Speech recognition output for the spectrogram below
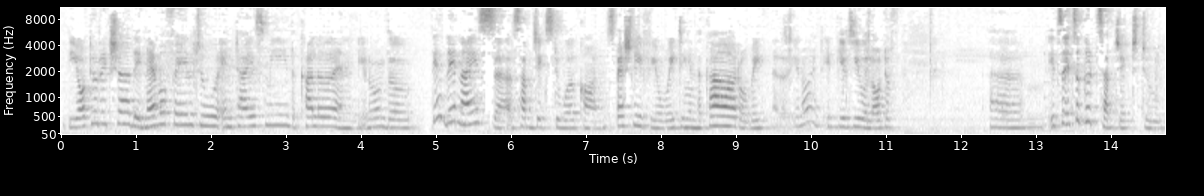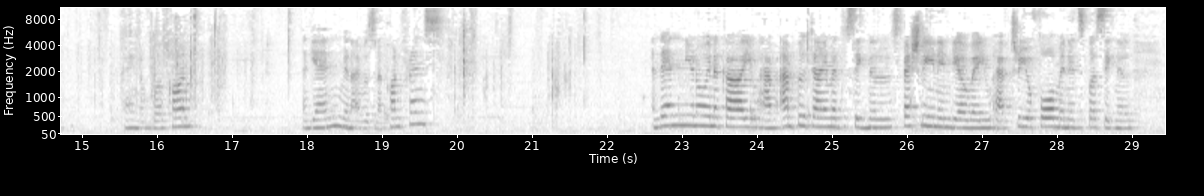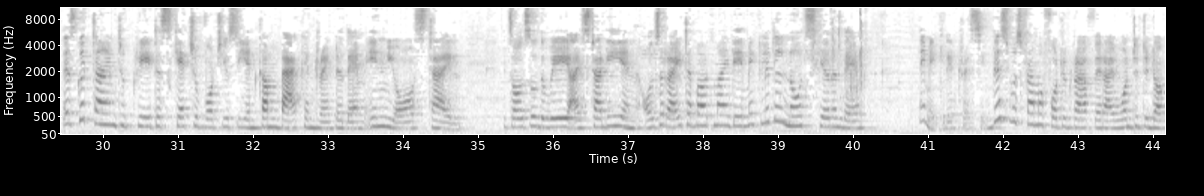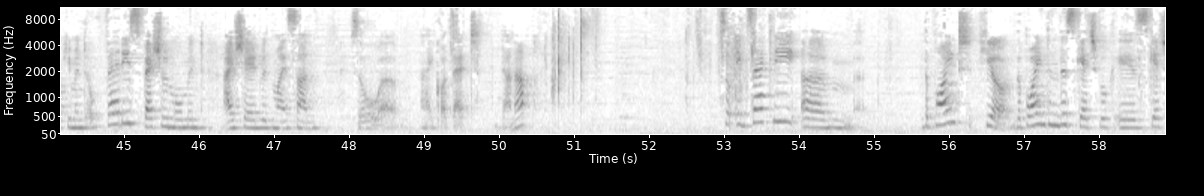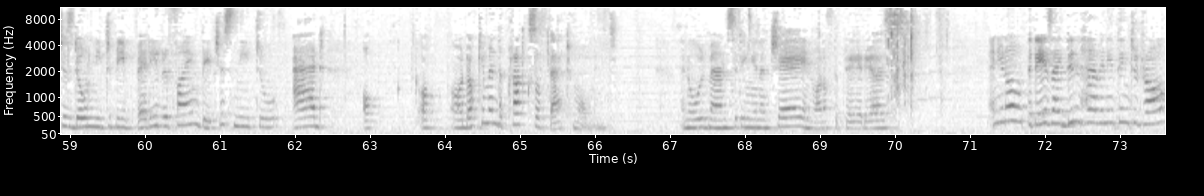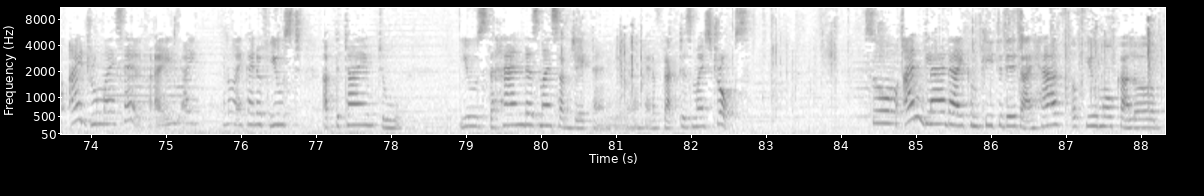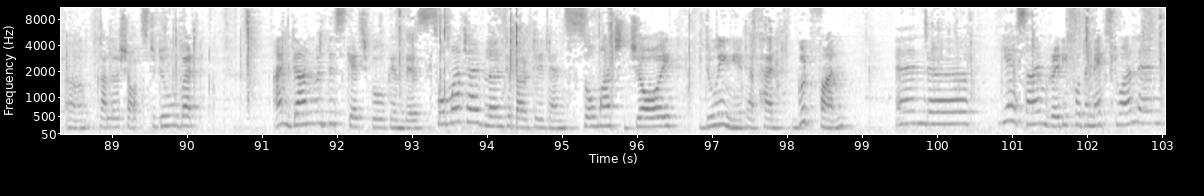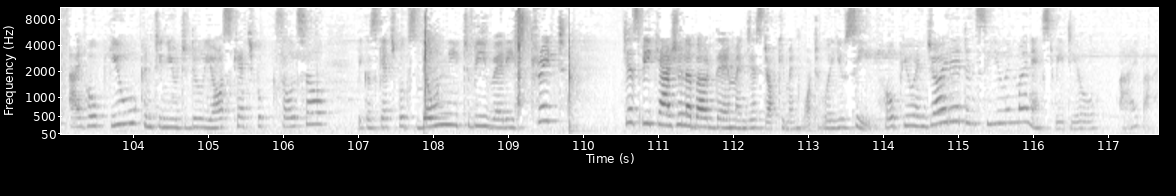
The auto rickshaw, they never fail to entice me, the color and you know, the they're, they're nice uh, subjects to work on, especially if you're waiting in the car or wait, uh, you know, it, it, gives you a lot of, um, it's, it's a good subject to kind of work on. Again, when I was in a conference, and then, you know, in a car, you have ample time at the signal, especially in India where you have three or four minutes per signal. There's good time to create a sketch of what you see and come back and render them in your style. It's also the way I study and also write about my day, make little notes here and there. They make it interesting. This was from a photograph where I wanted to document a very special moment I shared with my son. So uh, I got that done up. So exactly um, the point here, the point in this sketchbook is sketches don't need to be very refined. They just need to add or, or, or document the crux of that moment. An old man sitting in a chair in one of the play areas. And you know, the days I didn't have anything to draw, I drew myself. I, I you know, I kind of used up the time to use the hand as my subject and you know kind of practice my strokes so I'm glad I completed it. I have a few more color, uh, color shots to do, but I'm done with this sketchbook and there's so much I've learned about it and so much joy doing it. I've had good fun and uh, yes, I'm ready for the next one and I hope you continue to do your sketchbooks also because sketchbooks don't need to be very strict just be casual about them and just document whatever you see. Hope you enjoyed it and see you in my next video. Bye bye.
